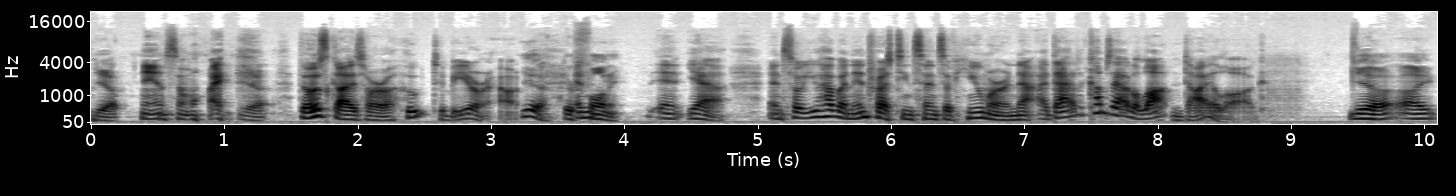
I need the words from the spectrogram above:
White. Yep. Nansen White. Yeah. Those guys are a hoot to be around. Yeah, they're and, funny. And yeah, and so you have an interesting sense of humor, and that that comes out a lot in dialogue. Yeah, I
